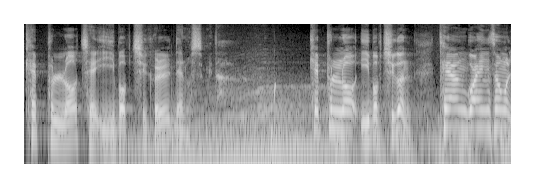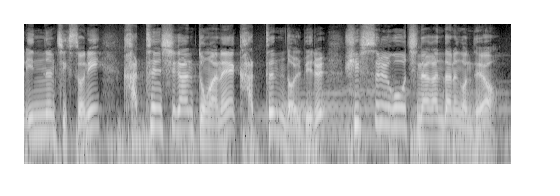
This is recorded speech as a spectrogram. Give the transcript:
케플러 제2법칙을 내놓습니다. 케플러 2법칙은 태양과 행성을 잇는 직선이 같은 시간 동안에 같은 넓이를 휩쓸고 지나간다는 건데요.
